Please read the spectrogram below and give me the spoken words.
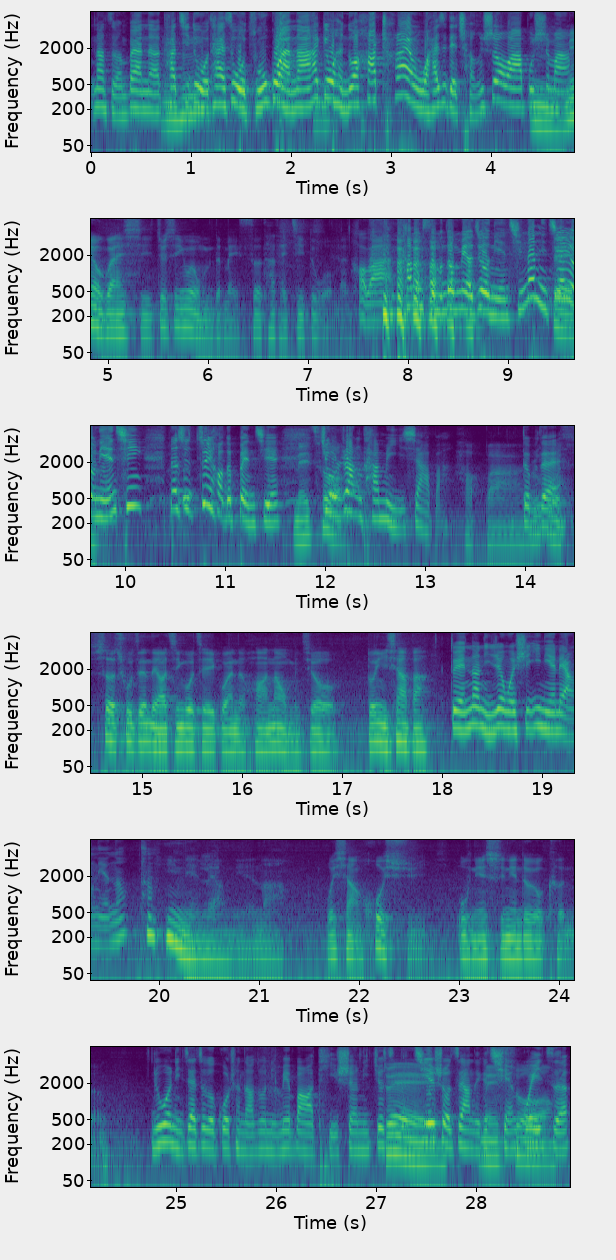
那怎么办呢？他嫉妒我，他还是我主管呐、啊，他给我很多 hard time，我还是得承受啊，不是吗？嗯、没有关系，就是因为我们的美色，他才嫉妒我们。好吧，他们什么都没有，就有年轻。那你既然有年轻，那是最好的本钱，没错，就让他们一下吧。好吧，对不对？社畜真的要经过这一关的话，那我们就蹲一下吧。对，那你认为是一年两年呢？一年两年啊，我想或许五年、十年都有可能。如果你在这个过程当中你没有办法提升，你就只能接受这样的一个潜规则，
